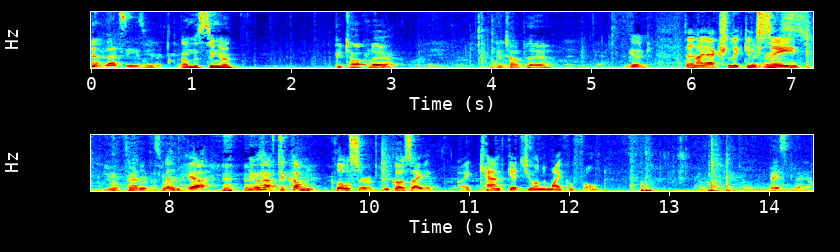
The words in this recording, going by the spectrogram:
That's easier. I'm the singer. Guitar player. guitar player. Good. Then I actually can say. It's your favorite. And yeah, you have to come closer because I, I can't get you on the microphone. Bass player.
